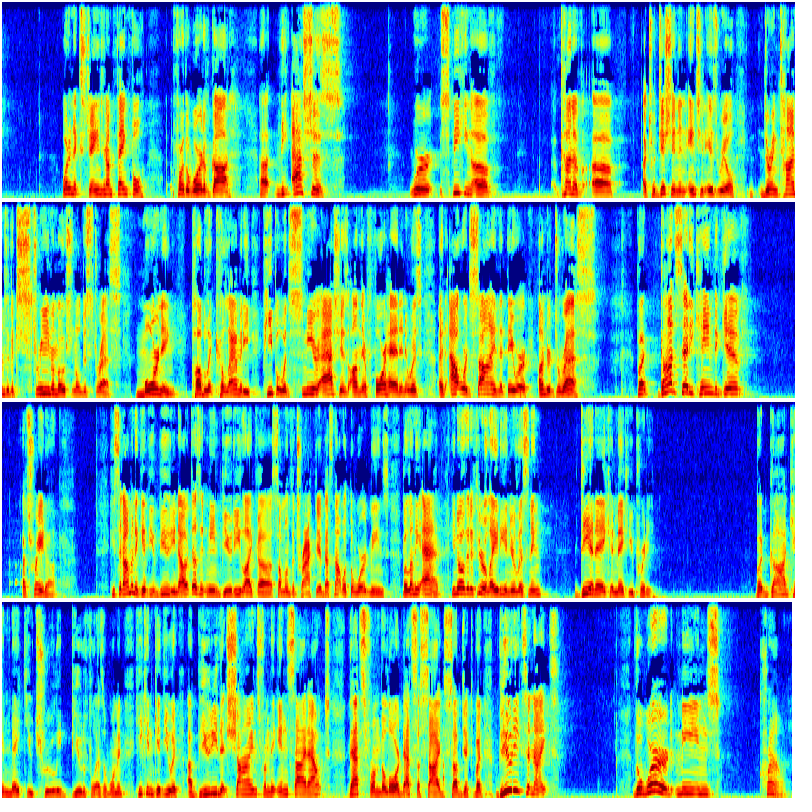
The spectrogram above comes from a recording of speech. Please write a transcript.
What an exchange. And I'm thankful for the Word of God. Uh, the ashes were speaking of kind of uh, a tradition in ancient Israel during times of extreme emotional distress, mourning, public calamity. People would smear ashes on their forehead, and it was an outward sign that they were under duress. But God said He came to give a trade up. He said, I'm going to give you beauty. Now, it doesn't mean beauty like uh, someone's attractive. That's not what the word means. But let me add you know that if you're a lady and you're listening, DNA can make you pretty. But God can make you truly beautiful as a woman. He can give you a, a, beauty that shines from the inside out. That's from the Lord. That's a side subject. But beauty tonight, the word means crown.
